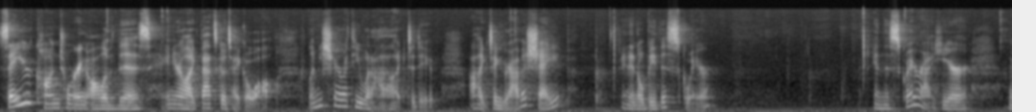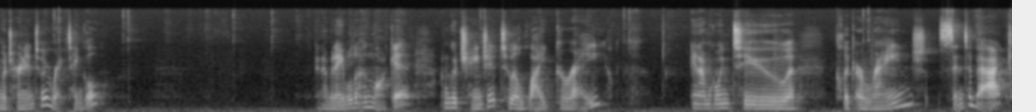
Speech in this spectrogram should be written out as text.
Say you're contouring all of this and you're like, that's going to take a while. Let me share with you what I like to do. I like to grab a shape and it'll be this square. And this square right here, I'm to turn into a rectangle. And I've been able to unlock it. I'm going to change it to a light gray. And I'm going to click arrange, send to back.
